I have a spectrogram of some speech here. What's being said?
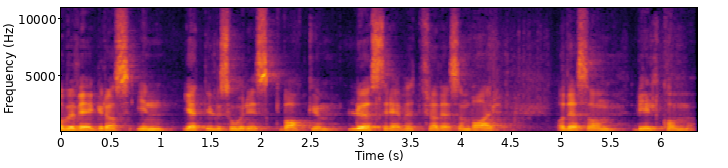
og beveger oss inn i et illusorisk vakuum, løsrevet fra det som var, og det som vil komme.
